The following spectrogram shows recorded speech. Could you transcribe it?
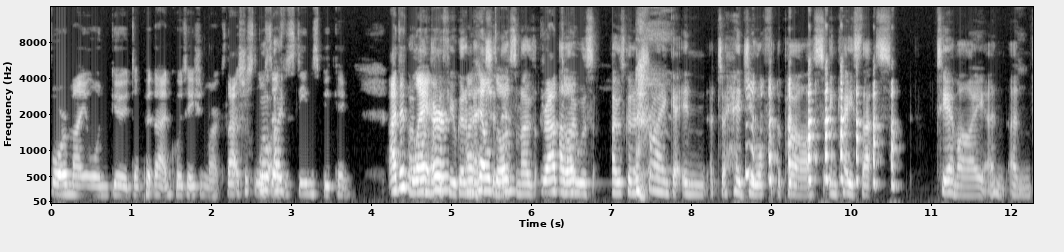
for my own good. I'll put that in quotation marks. That's just low Well, self esteem speaking. I didn't I let her. if you were going to mention on, this, and I was and on. I was I was going to try and get in to head you off at the pass in case that's TMI, and and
